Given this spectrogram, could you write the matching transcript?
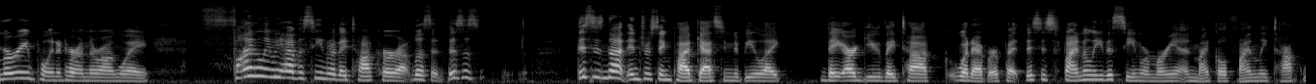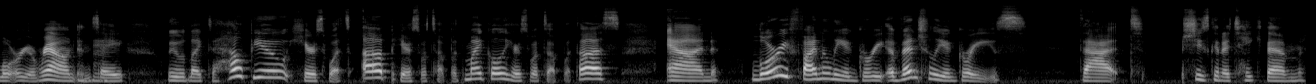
Marie pointed her in the wrong way. Finally, we have a scene where they talk her around. Listen, this is this is not interesting podcasting to be like they argue, they talk, whatever. But this is finally the scene where Maria and Michael finally talk Lori around and mm-hmm. say, "We would like to help you. Here's what's up. Here's what's up with Michael. Here's what's up with us." And Lori finally agree, eventually agrees that she's going to take them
